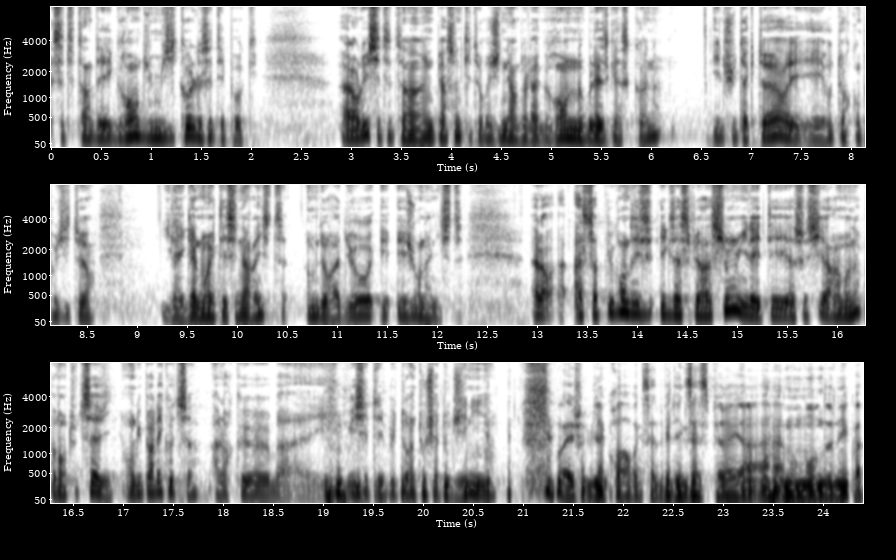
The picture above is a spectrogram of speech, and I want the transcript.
C'était un des grands du musical de cette époque. Alors lui, c'était une personne qui était originaire de la grande noblesse gasconne. Il fut acteur et, auteur-compositeur. Il a également été scénariste, homme de radio et journaliste. Alors, à sa plus grande exaspération, il a été associé à Ramona pendant toute sa vie. On lui parlait que de ça. Alors que, bah, lui, c'était plutôt un touche à tout de génie. Hein. Ouais, je veux bien croire que ça devait l'exaspérer à, un moment donné, quoi.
